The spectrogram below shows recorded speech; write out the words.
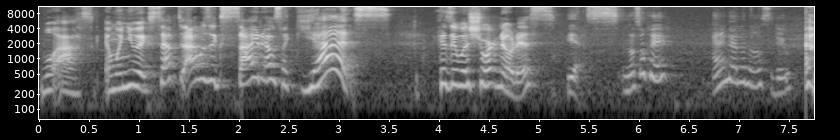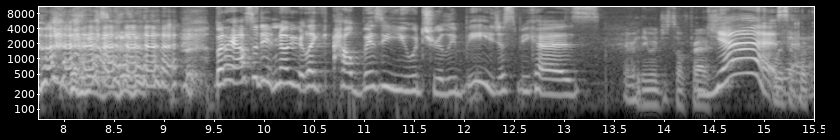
We'll ask. And when you accepted, I was excited. I was like, yes, because it was short notice. Yes, and that's okay. I ain't got nothing else to do. But I also didn't know you're like how busy you would truly be, just because. Everything was just so fresh. Yes, Yeah.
